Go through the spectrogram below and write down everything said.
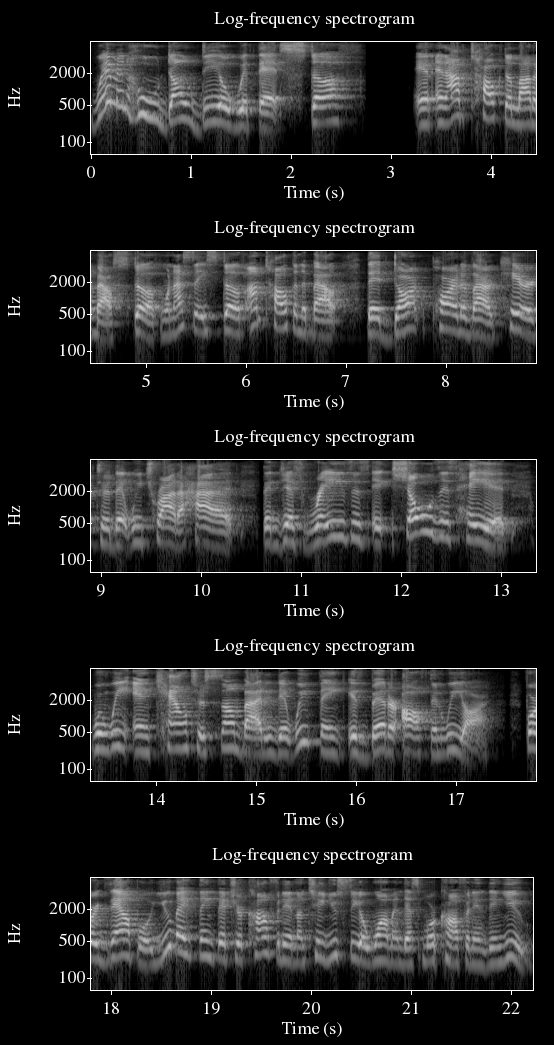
Women who don't deal with that stuff and, and I've talked a lot about stuff. When I say stuff, I'm talking about that dark part of our character that we try to hide, that just raises, it shows its head when we encounter somebody that we think is better off than we are. For example, you may think that you're confident until you see a woman that's more confident than you.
